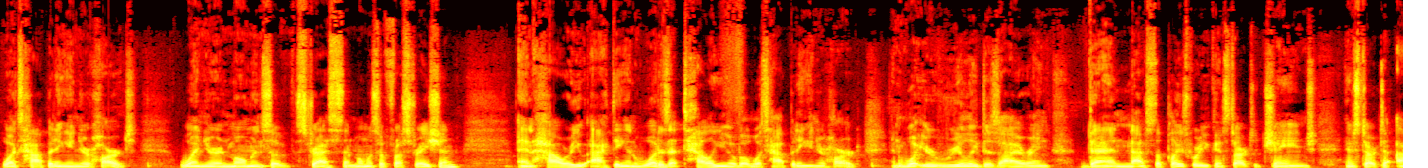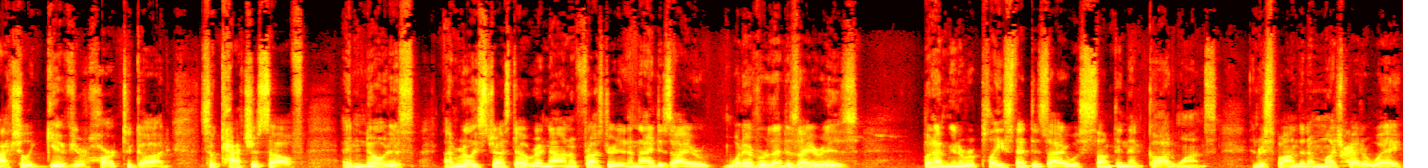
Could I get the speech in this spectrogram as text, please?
what's happening in your heart when you're in moments of stress and moments of frustration, and how are you acting and what is that telling you about what's happening in your heart and what you're really desiring then that's the place where you can start to change and start to actually give your heart to god so catch yourself and notice i'm really stressed out right now and i'm frustrated and i desire whatever that desire is but i'm going to replace that desire with something that god wants and respond in a much better way.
